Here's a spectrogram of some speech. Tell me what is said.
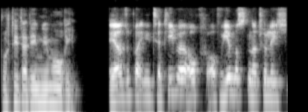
Wo steht da dem Mori? Ja, super Initiative. Auch, auch wir mussten natürlich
